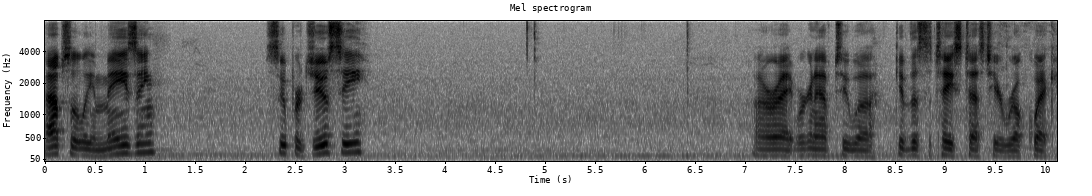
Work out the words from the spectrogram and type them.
Absolutely amazing. Super juicy. All right, we're going to have to uh, give this a taste test here real quick.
